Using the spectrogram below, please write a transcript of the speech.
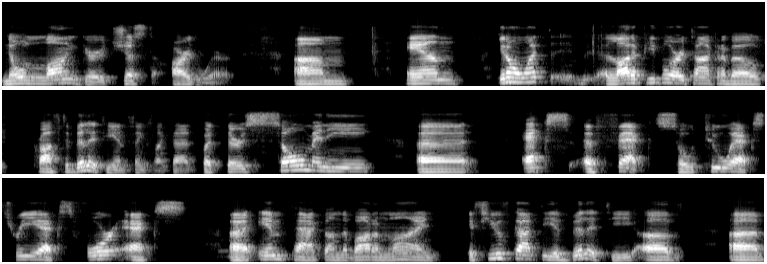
no longer just hardware. Um, and you know what? A lot of people are talking about profitability and things like that, but there's so many uh, X effects, so 2X, 3X, 4X uh, impact on the bottom line if you've got the ability of uh,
